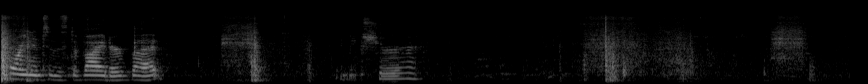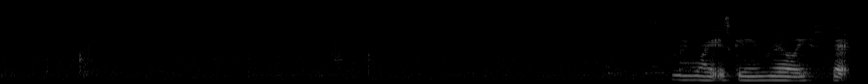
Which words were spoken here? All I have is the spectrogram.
pouring into this divider, but make sure. My white is getting really thick.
